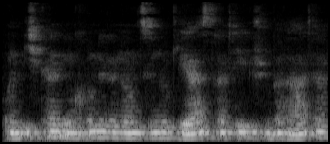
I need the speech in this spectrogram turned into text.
und ich kann im Grunde genommen zum nuklearstrategischen Berater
